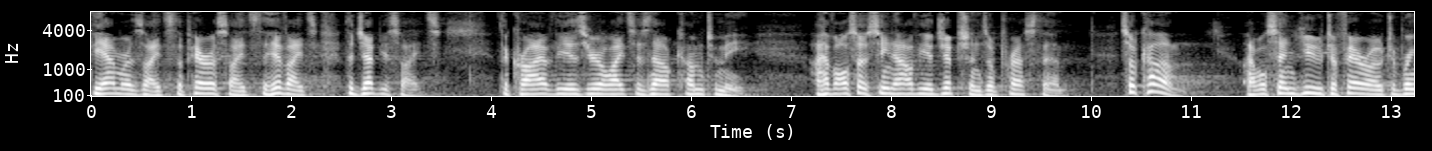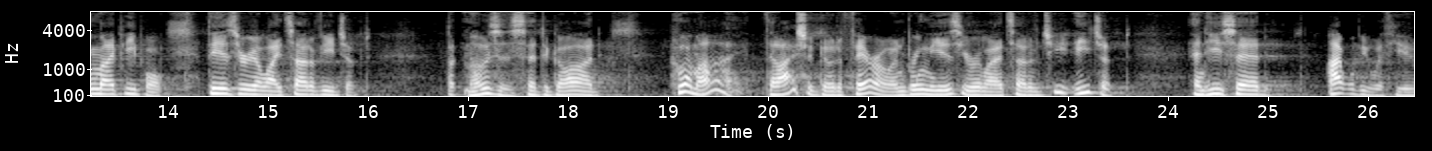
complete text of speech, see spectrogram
the Amorites, the Perizzites, the Hivites, the Jebusites. The cry of the Israelites has now come to me. I have also seen how the Egyptians oppress them. So come I will send you to Pharaoh to bring my people, the Israelites, out of Egypt. But Moses said to God, Who am I that I should go to Pharaoh and bring the Israelites out of Egypt? And he said, I will be with you,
